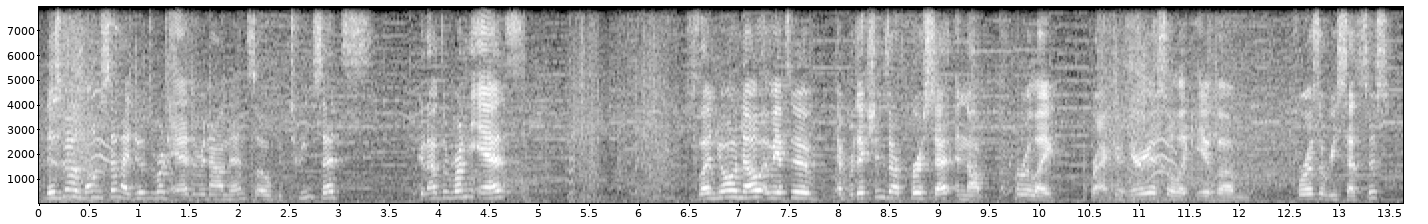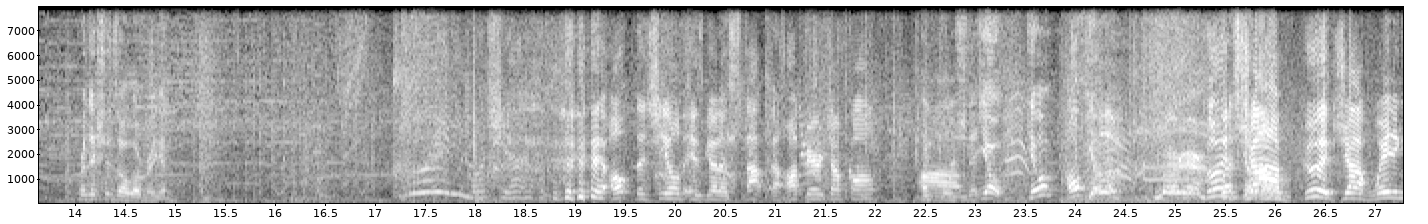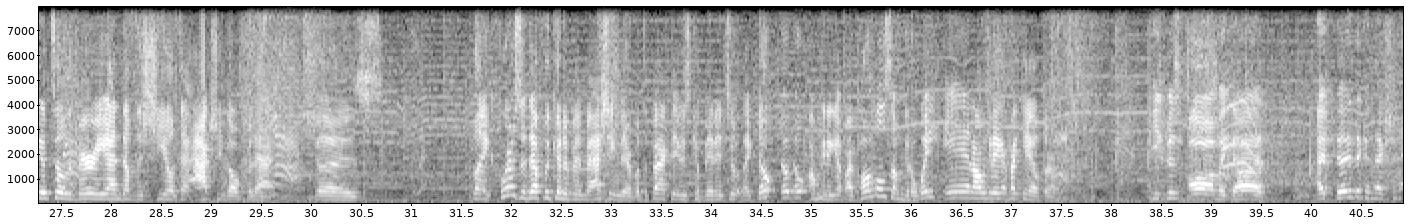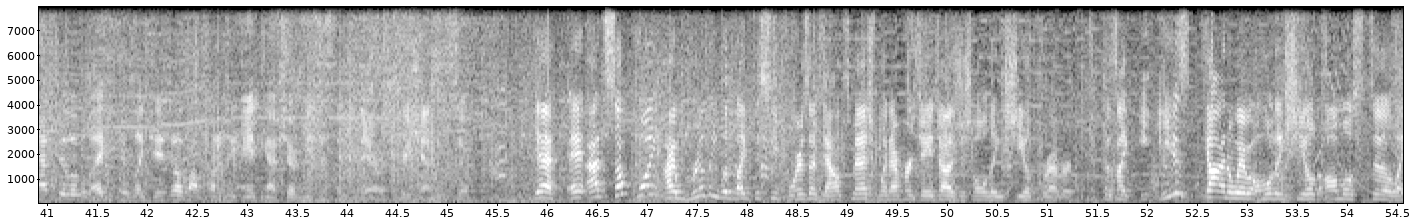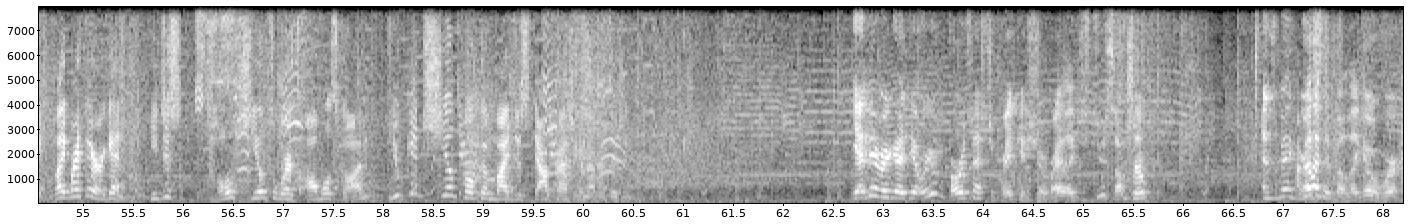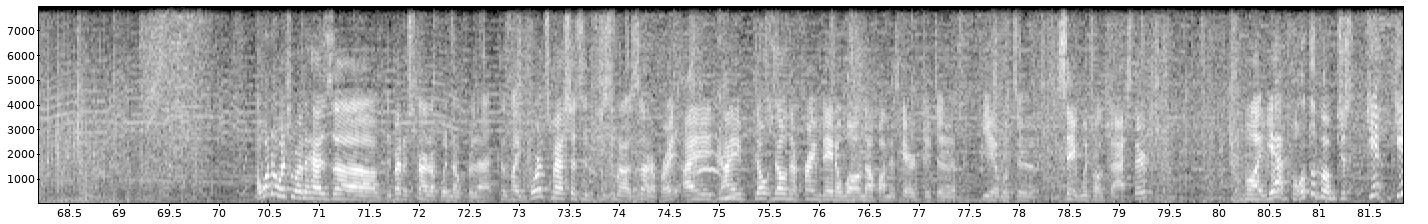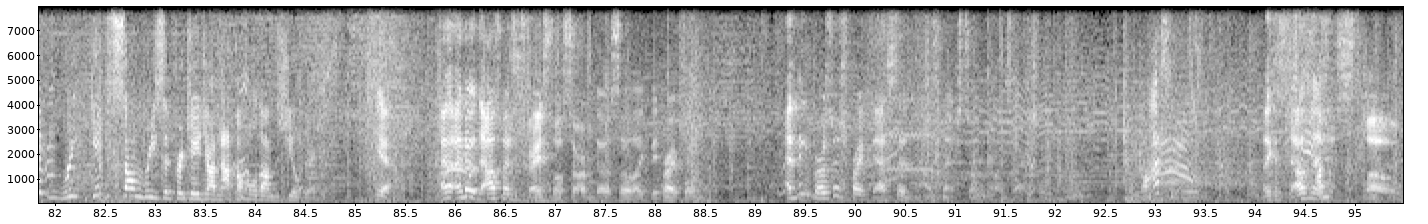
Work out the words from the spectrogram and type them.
this been a long set. I do have to run ads every now and then, so between sets, we're gonna have to run the ads. Just letting you all know, and we have to. And predictions are per set and not per like bracket area. So like if um Fuerza resets this, predictions all over again. Pretty much, yeah. oh, the shield is gonna stop the up air jump call. Um, Unfortunate. Yo, kill him! Oh. kill him! Murder him! good Let's go. job. Good job. Waiting until the very end of the shield to actually go for that. Because, like, Fuerza definitely could have been mashing there, but the fact that he was committed to it, like, nope, nope, nope, I'm gonna get my pummels, I'm gonna wait, and I'm gonna get my KO throw. He's just. Oh my god. I feel like the connection has to be a little laggy because like JJ's not punishing anything I showed. He's just like there with three chances too. Yeah, at some point, I really would like to see Fuerza down smash whenever J-Jaw is just holding shield forever. Because, like, he, he just gotten away with holding shield almost to, like, like right there, again. He just holds shield to where it's almost gone. You can shield poke him by just down smashing in that position. Yeah, it'd be a very good idea. Or even forward smash to break his shield, right? Like just do something. True. And it's a bit feel like- aggressive, but like, oh, work. I wonder which one has uh, the better startup window for that. Because, like, forward smash has a decent amount of startup, right? I, I don't know the frame data well enough on this character to be able to say which one's faster. But, yeah, both of them just give give re give some reason for J-Jaw not to hold on to shield there. Yeah. I, I know down smash is very slow startup though, so like they probably both. I think forward smash is probably faster than down smash startup wise actually. Possibly. Like, cause down smash is slow.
